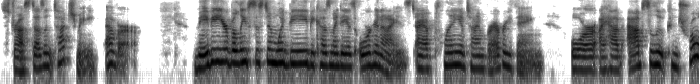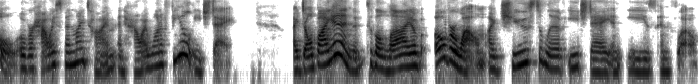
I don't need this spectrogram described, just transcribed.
Stress doesn't touch me ever. Maybe your belief system would be because my day is organized. I have plenty of time for everything or I have absolute control over how I spend my time and how I want to feel each day. I don't buy in to the lie of overwhelm. I choose to live each day in ease and flow.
